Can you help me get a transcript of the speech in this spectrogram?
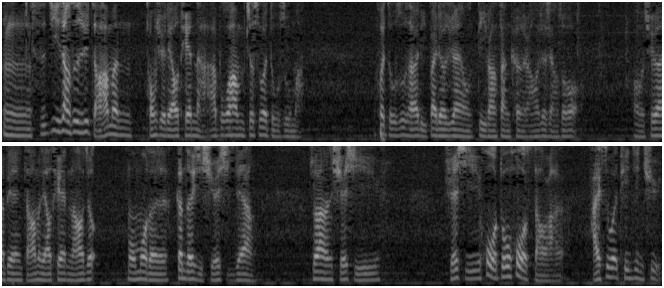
嗯，实际上是去找他们同学聊天呐，啊，不过他们就是会读书嘛，会读书才会礼拜六去那种地方上课，然后就想说。哦，去那边找他们聊天，然后就默默的跟着一起学习，这样。虽然学习学习或多或少啊，还是会听进去。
